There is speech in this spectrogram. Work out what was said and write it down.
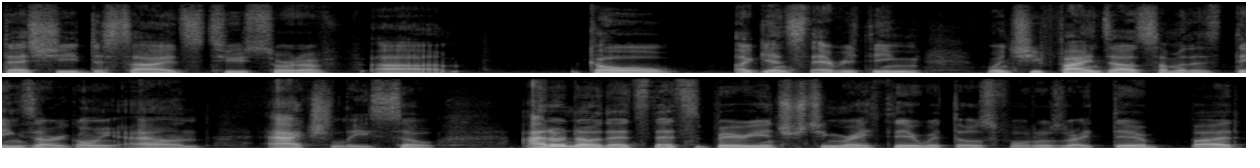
that she decides to sort of um, go against everything when she finds out some of the things that are going on actually. So I don't know. That's that's very interesting right there with those photos right there. But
